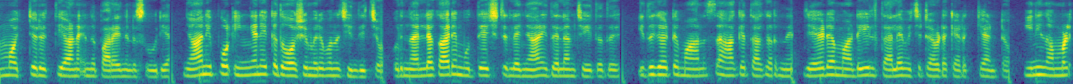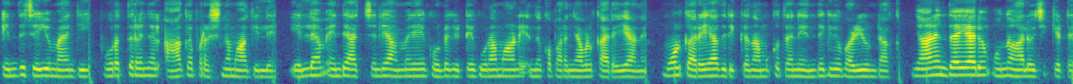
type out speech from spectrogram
അമ്മ ഒറ്റൊരുത്തിയാണ് എന്ന് പറയുന്നുണ്ട് സൂര്യ. ഞാനിപ്പോൾ ഇങ്ങനെയൊക്കെ ദോഷം വരുമെന്ന് ചിന്തിച്ചോ. ഒരു നല്ല കാര്യം ഉദ്ദേശിച്ചിട്ടില്ല ഞാൻ ഇതെല്ലാം ചെയ്തത്. ഇത് കേട്ട് മനസ്സ് ആകെ തകർന്ന് ജയയുടെ മടിയിൽ തല വെച്ചിട്ട് അവിടെ കിടക്കാൻ കേട്ടോ ഇനി നമ്മൾ എന്ത് ചെയ്യും ആന്റി? പുറത്തിറങ്ങാൽ ആകെ പ്രശ്നമാകില്ലേ? എല്ലാം എന്റെ അച്ഛന്റെ അമ്മനെയും കൊണ്ട് കിട്ടിയ ഗുണമാണ് എന്നൊക്കെ പറഞ്ഞ് അവൾ കരയാണ്. മോൾ കരയാതിരിക്കുക നമുക്ക് തന്നെ എന്തെങ്കിലും വഴി ഉണ്ടാക്കാം. ഞാൻ എന്തായാലും ഒന്ന് ആലോചിക്കട്ടെ.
